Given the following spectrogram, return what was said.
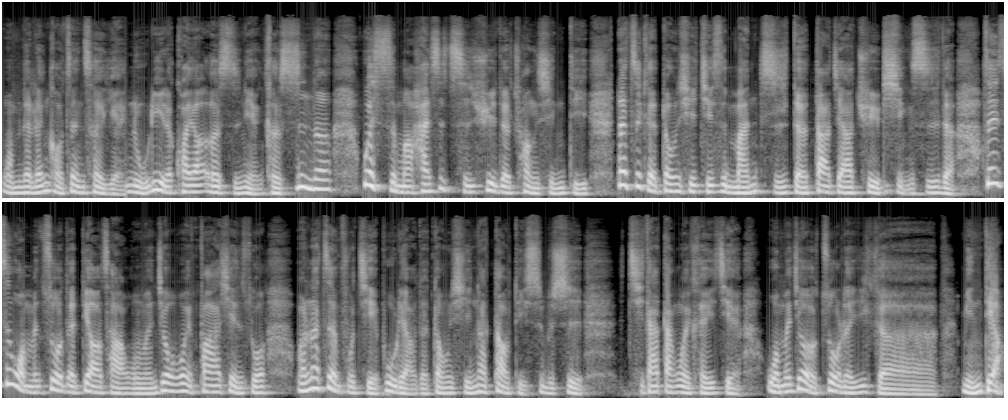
我们的人口政策也努力了快要二十年。可是呢，为什么还是持续的创新低？那这个东西其实蛮值得大家去醒思的。这次我们做的调查，我们就会发现说，哇，那政府解不了的东西，那到底是不是其他单位可以解？我们就有做了一个民调。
